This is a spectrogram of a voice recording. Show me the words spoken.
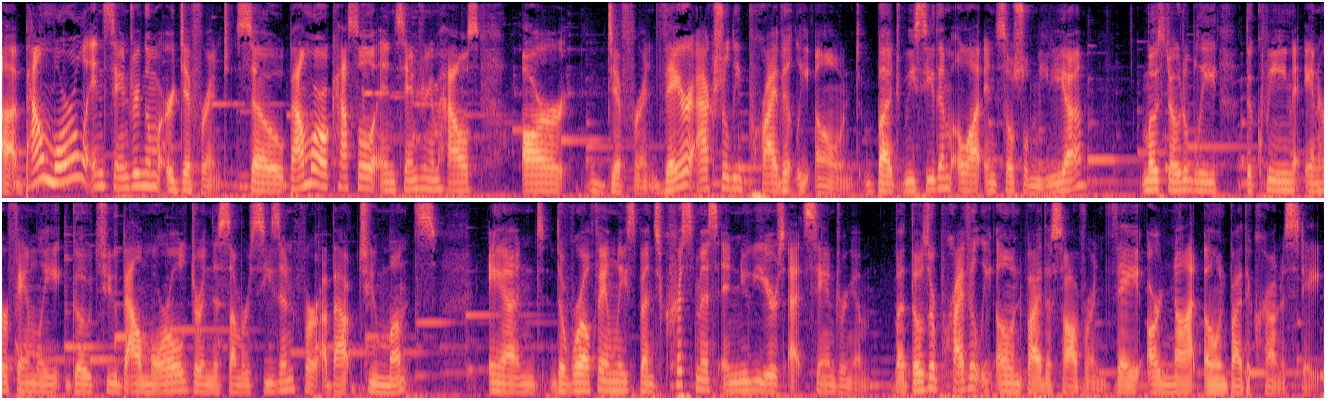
Uh, Balmoral and Sandringham are different. So, Balmoral Castle and Sandringham House are different. They're actually privately owned, but we see them a lot in social media. Most notably, the Queen and her family go to Balmoral during the summer season for about two months and the royal family spends Christmas and New Year's at Sandringham. But those are privately owned by the sovereign. They are not owned by the crown estate.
